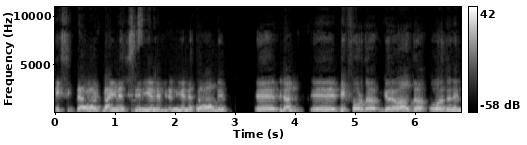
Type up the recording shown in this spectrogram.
eksikler var. Ben yine senin yerine birinin yerine tamamlayayım. E, Bilal e, Big Four'da görev aldı. O dönem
